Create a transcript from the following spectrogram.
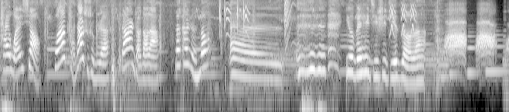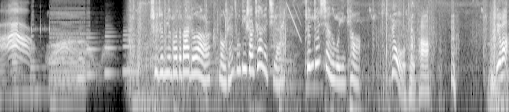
开玩笑，我阿卡纳是什么人？当然找到啦。那他人呢？呃，又被黑骑士劫走了。吃着面包的巴德尔猛然从地上站了起来，真真吓了我一跳。又是他！哼，别怕，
